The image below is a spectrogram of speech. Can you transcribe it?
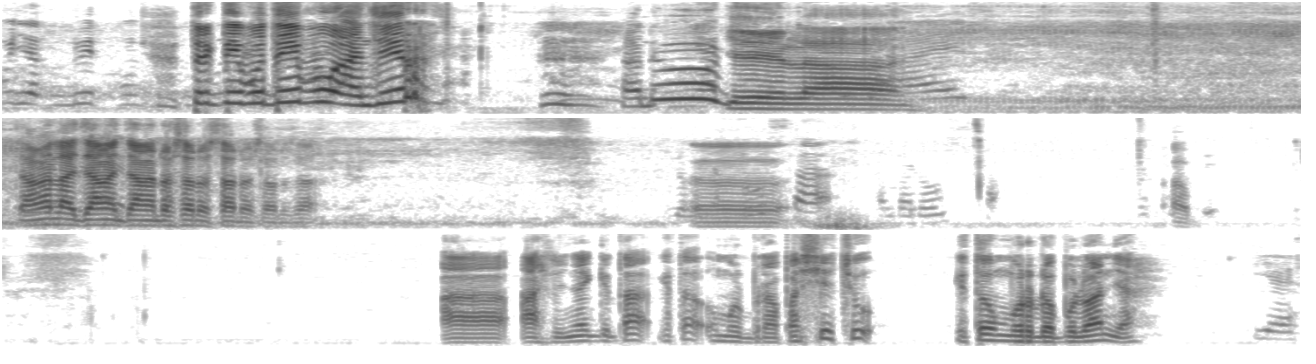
punya duit trik tipu-tipu anjir aduh gila janganlah jangan jangan dosa dosa dosa dosa Eh. Eh, aslinya kita kita umur berapa sih cu itu umur 20-an ya Yes.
